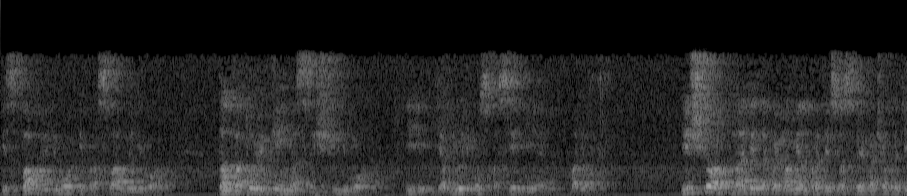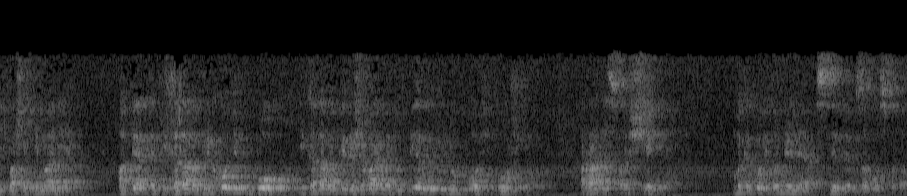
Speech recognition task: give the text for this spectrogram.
избавлю его и прославлю его. Долготою дней насыщу его и явлю ему спасение мое. Еще на один такой момент, братья и сестры, я хочу обратить ваше внимание. Опять-таки, когда мы приходим к Богу и когда мы переживаем эту первую любовь Божью, радость прощения, мы какое-то время следуем за Господом.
